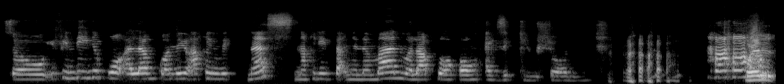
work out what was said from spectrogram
So, if hindi niyo po alam kung ano yung aking weakness, nakikita niyo naman, wala po akong execution. well,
